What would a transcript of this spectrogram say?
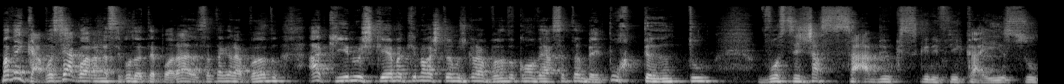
Mas vem cá, você agora na segunda temporada, você está gravando aqui no esquema que nós estamos gravando conversa também. Portanto, você já sabe o que significa isso,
